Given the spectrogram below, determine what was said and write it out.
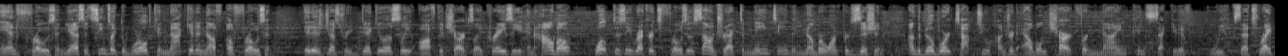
and Frozen. Yes, it seems like the world cannot get enough of Frozen. It is just ridiculously off the charts like crazy. And how about Walt Disney Records' Frozen soundtrack to maintain the number one position on the Billboard Top 200 album chart for nine consecutive weeks? That's right,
